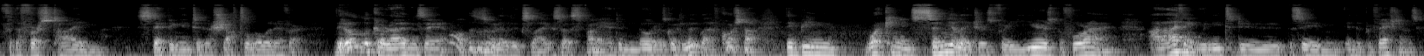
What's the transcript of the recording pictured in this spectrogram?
for the first time stepping into their shuttle or whatever, they don't look around and say, oh, this is what it looks like. So it's funny, I didn't know what it was going to look like. Of course not. They've been working in simulators for years beforehand. And I think we need to do the same in the professions.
